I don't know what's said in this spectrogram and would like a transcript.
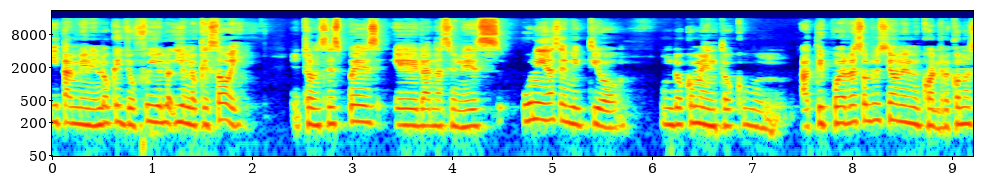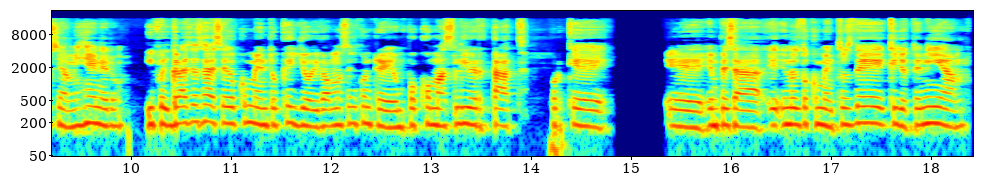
y también en lo que yo fui y en lo que soy. Entonces, pues, eh, las Naciones Unidas emitió un documento como a tipo de resolución en el cual reconocía mi género y fue gracias a ese documento que yo, digamos, encontré un poco más libertad porque eh, empecé a, en los documentos de, que yo tenía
